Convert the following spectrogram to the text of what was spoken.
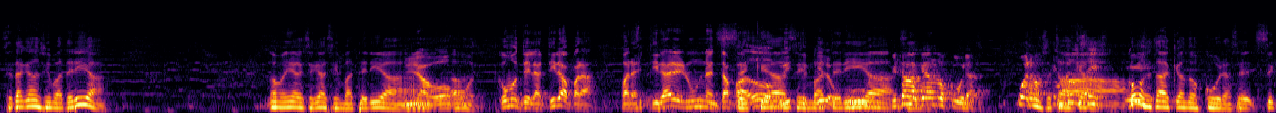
¿se está quedando sin batería? No me diga que se queda sin batería. Mira vos, Ah, cómo, cómo te la tira para, para estirar en una etapa Se 2, queda ¿viste? sin batería. Me estaba Sí. quedando oscuras. Bueno, ¿Cómo se estaba, entonces, quedando, eh, ¿Cómo se estaba quedando oscura? ¿Se, se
